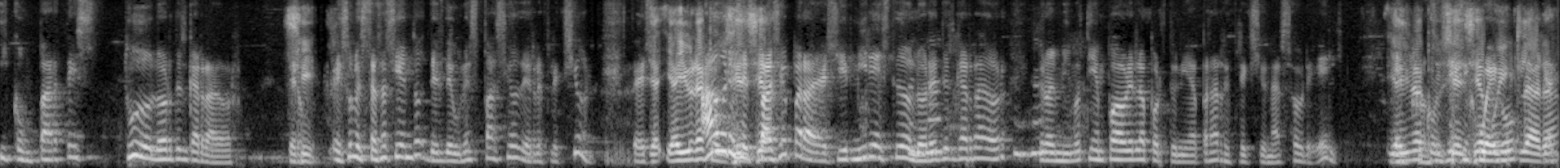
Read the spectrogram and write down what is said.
y compartes tu dolor desgarrador. Pero eso lo estás haciendo desde un espacio de reflexión. y, hay una abres espacio para decir, mire, este dolor es desgarrador, pero al mismo tiempo abre la oportunidad para reflexionar sobre él. Y, hay una conciencia muy clara.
